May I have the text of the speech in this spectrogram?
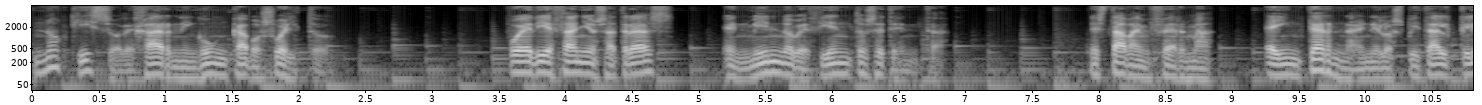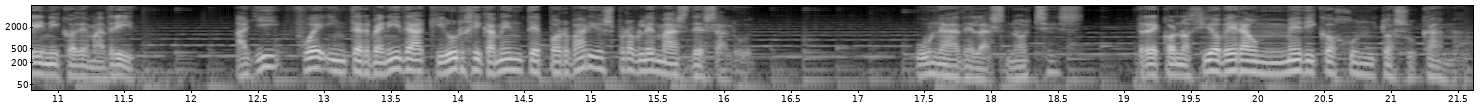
No quiso dejar ningún cabo suelto. Fue diez años atrás en 1970. Estaba enferma e interna en el Hospital Clínico de Madrid. Allí fue intervenida quirúrgicamente por varios problemas de salud. Una de las noches reconoció ver a un médico junto a su cama.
